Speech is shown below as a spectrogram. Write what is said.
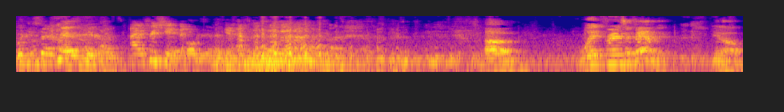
What'd you say? Add it here. I appreciate that. Oh, yeah. um, with friends and family. You know,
